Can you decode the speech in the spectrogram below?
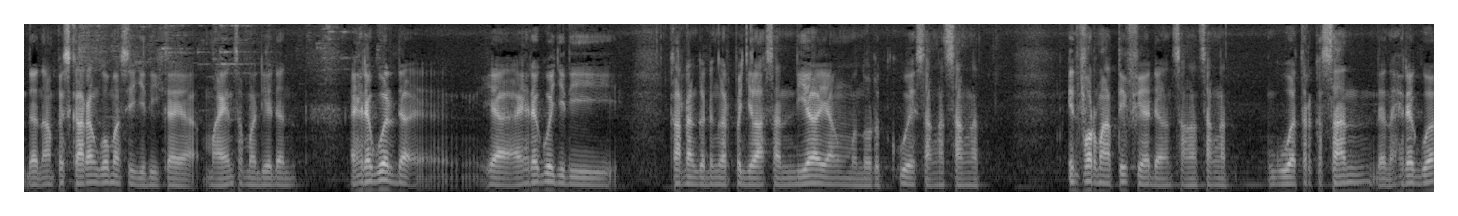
Dan sampai sekarang gue masih jadi kayak main sama dia dan akhirnya gue ya akhirnya gue jadi karena dengar penjelasan dia yang menurut gue sangat-sangat informatif ya dan sangat-sangat gue terkesan dan akhirnya gue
